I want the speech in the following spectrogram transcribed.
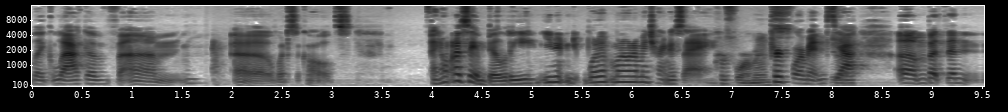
like lack of um uh what's it called? I don't want to say ability. You what what am I trying to say? Performance. performance yeah, um but then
